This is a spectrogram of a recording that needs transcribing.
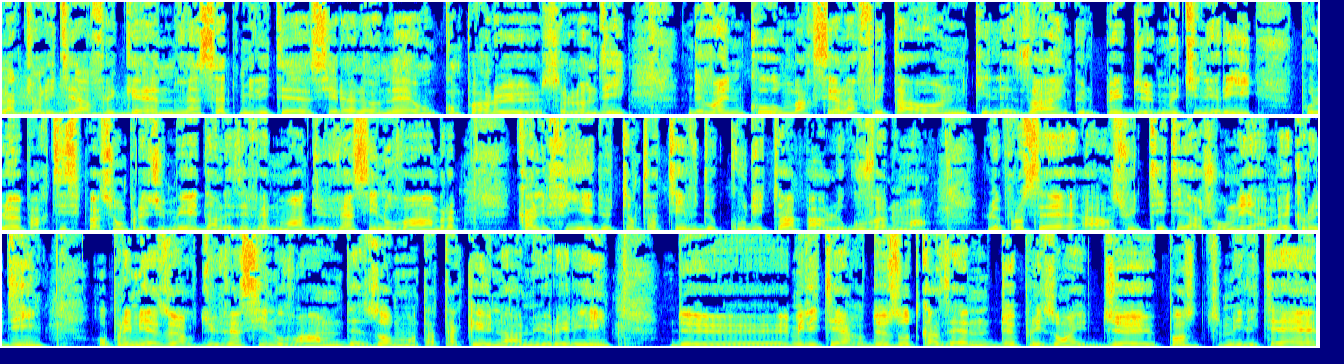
L'actualité africaine, 27 militaires sierra-léonais ont comparu ce lundi devant une cour martiale à Freetown qui les a inculpés de mutinerie pour leur participation présumée dans les événements du 26 novembre, qualifiés de tentative de coup d'État par le gouvernement. Le procès a ensuite été ajourné à mercredi. Aux premières heures du 26 novembre, des hommes ont attaqué une armurerie de militaires, deux autres casernes, deux prisons et deux postes militaires,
